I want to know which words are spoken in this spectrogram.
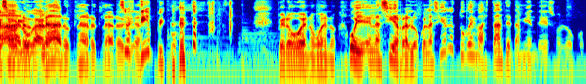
esos lugares. Claro, claro, claro. Eso es típico. Pero bueno, bueno. Oye, en la sierra, loco. En la sierra tú ves bastante también de eso, loco.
